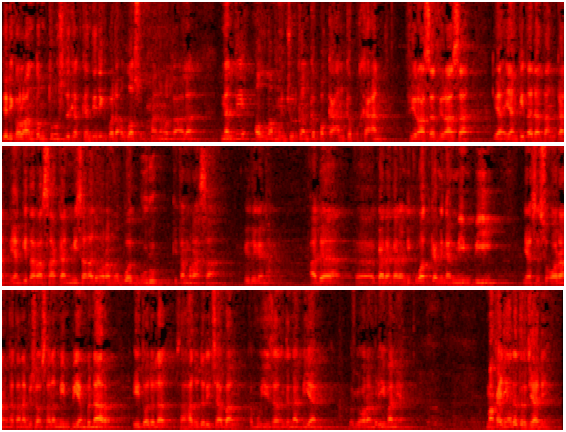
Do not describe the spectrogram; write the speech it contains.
Jadi kalau antum terus dekatkan diri kepada Allah Subhanahu wa taala, nanti Allah munculkan kepekaan-kepekaan, firasa-firasa ya yang kita datangkan, yang kita rasakan. Misal ada orang mau buat buruk, kita merasa, gitu kan? Ada eh, kadang-kadang dikuatkan dengan mimpi, ya seseorang kata Nabi SAW mimpi yang benar itu adalah salah satu dari cabang kemujizatan kenabian bagi orang beriman ya. Maka ini ada terjadi.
